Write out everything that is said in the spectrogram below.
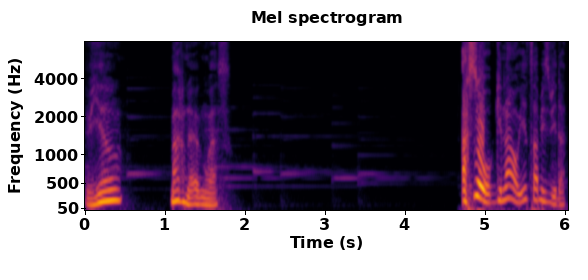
Wir machen irgendwas. Ach so, genau, jetzt habe ich es wieder.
